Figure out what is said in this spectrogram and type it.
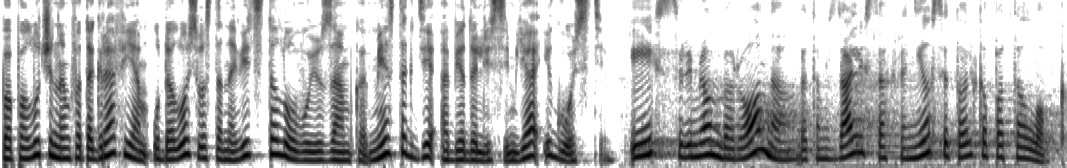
По полученным фотографиям удалось восстановить столовую замка, место, где обедали семья и гости. И с времен барона в этом зале сохранился только потолок.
